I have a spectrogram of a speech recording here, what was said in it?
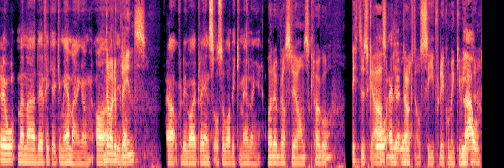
Jo, men eh, det fikk jeg ikke med meg engang. Ah, Det var i de Plains. Ja, for de var i Plains, og så var de ikke med lenger. Var det brasiliansk lag òg? Litt husker jeg, Altså, det, har ikke noe å si, for de kom ikke videre. Loud.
